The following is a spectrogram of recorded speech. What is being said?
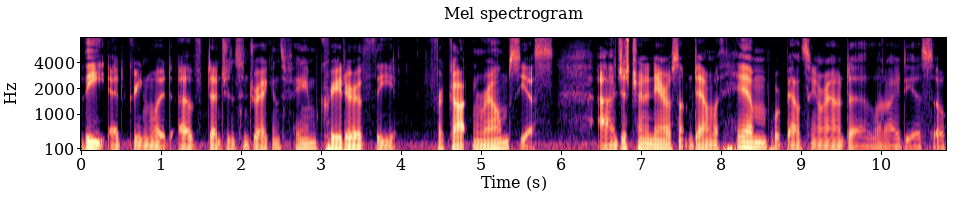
the Ed Greenwood of Dungeons and Dragons fame, creator of the Forgotten Realms. Yes. Uh, just trying to narrow something down with him. We're bouncing around uh, a lot of ideas, so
